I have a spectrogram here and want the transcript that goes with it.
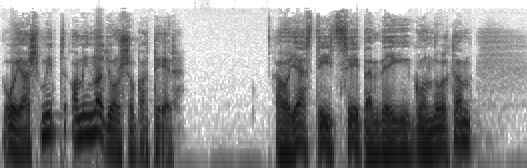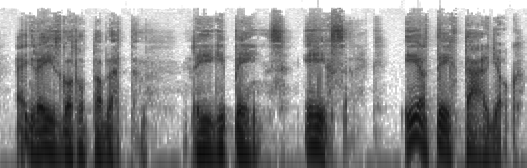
Olyasmit, ami nagyon sokat ér. Ahogy ezt így szépen végig gondoltam, egyre izgatottabb lettem. Régi pénz, ékszerek, értéktárgyak.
